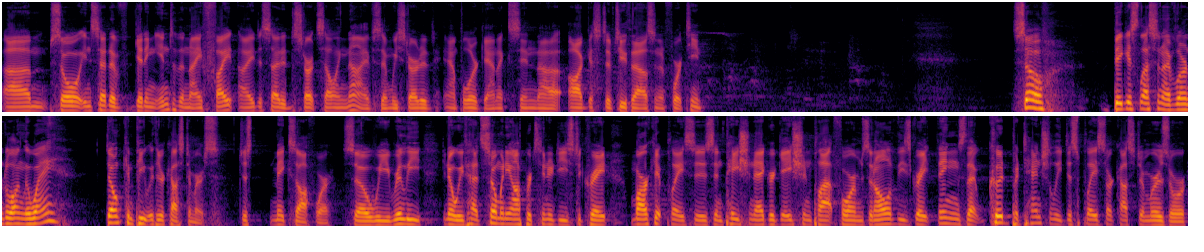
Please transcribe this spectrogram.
Um, so instead of getting into the knife fight, I decided to start selling knives, and we started Ample Organics in uh, August of 2014. So, biggest lesson I've learned along the way, don't compete with your customers. Just make software. So we really, you know, we've had so many opportunities to create marketplaces and patient aggregation platforms and all of these great things that could potentially displace our customers or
